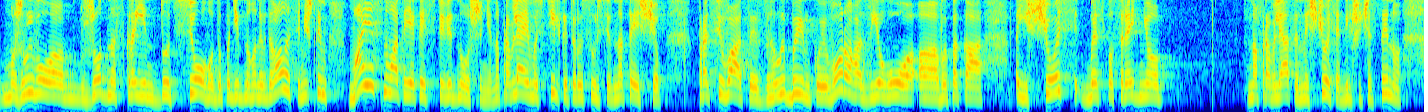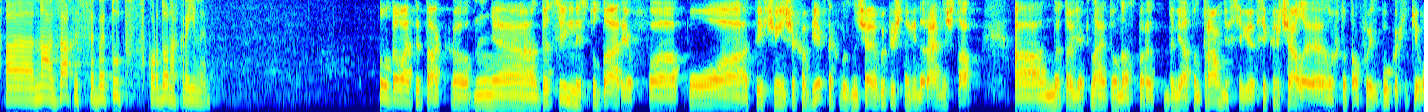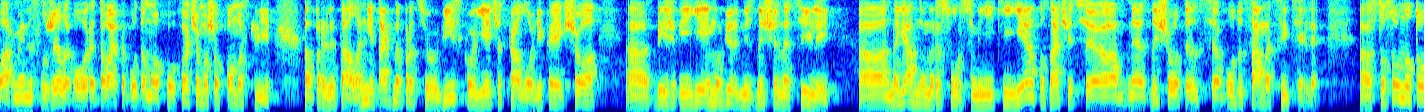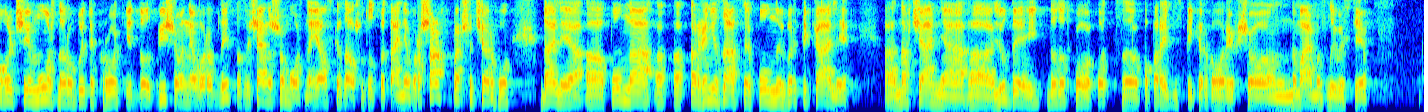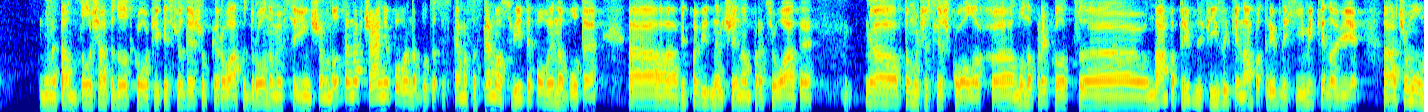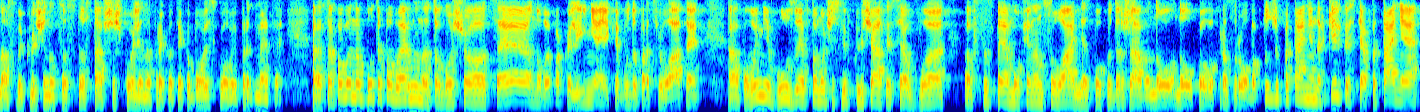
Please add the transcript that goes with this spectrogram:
Можливо, жодна з країн до цього до подібного не вдавалося. Між тим має існувати якесь співвідношення. Направляємо стільки-то ресурсів на те, щоб працювати з глибинкою ворога, з його е, ВПК, і щось безпосередньо направляти не щось, а більшу частину на захист себе тут, в кордонах країни. Ну, давайте так. Е, е, Доцільність ударів е, по тих чи інших об'єктах визначає виключно Генеральний штаб. А не то, як знаєте, у нас перед 9 травня всі всі кричали, хто там в Фейсбуках, які в армії не служили, говорять, давайте будемо хо- хочемо, щоб по Москві прилітало. Ні, так не працює. Військо є чітка логіка. Якщо є ймовірність знищення цілей наявними ресурсами, які є, то значить знищуватися будуть саме ці цілі. Е, Стосовно того, чи можна робити кроки до збільшування виробництва, звичайно, що можна. Я вам сказав, що тут питання в грошах в першу чергу. Далі е, повна е, організація повної вертикалі навчання людей додаткових. От попередній спікер говорив, що немає можливості. Там залучати додаткову кількість людей, щоб керувати дронами і все інше. Ну це навчання повинна бути система. Система освіти повинна бути відповідним чином працювати. Е, в тому числі школах. Е, Ну, наприклад, е, нам потрібні фізики, нам потрібні хіміки нові. Чому у нас виключено це в старшій школі, наприклад, як обов'язкові предмети? Це повинно бути повернено, тому що це нове покоління, яке буде працювати. Повинні вузи, в тому числі, включатися в, в систему фінансування з боку держави наукових розробок. Тут же питання не в кількості, а питання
